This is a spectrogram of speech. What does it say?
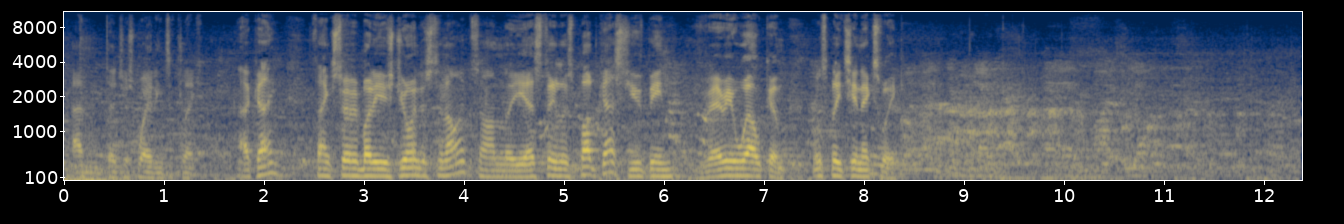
and they're just waiting to click. Okay. Thanks to everybody who's joined us tonight on the uh, Steelers podcast. You've been very welcome. We'll speak to you next week.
